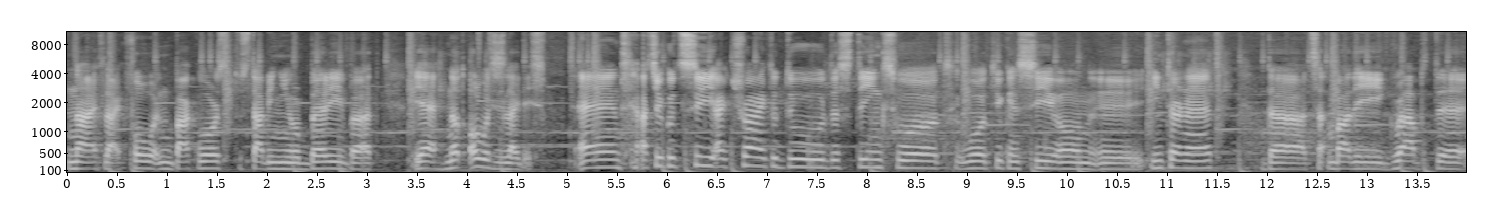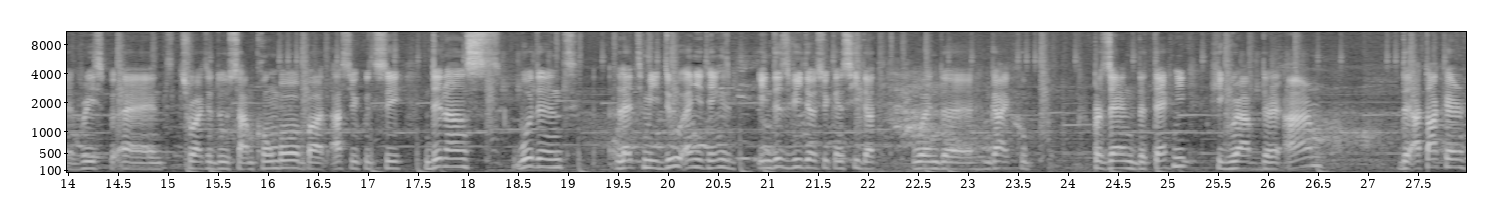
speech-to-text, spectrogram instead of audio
knife like forward and backwards to stab in your belly but yeah not always is like this and as you could see I try to do these things what what you can see on uh, internet that somebody grabbed the wrist and tried to do some combo but as you could see Dylan's wouldn't let me do anything. In this videos you can see that when the guy who present the technique he grabbed the arm the attacker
